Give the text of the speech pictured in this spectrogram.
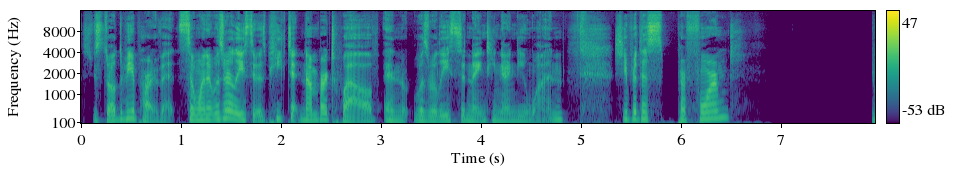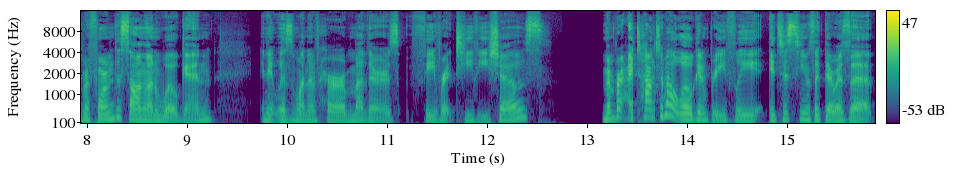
She's thrilled to be a part of it. So when it was released, it was peaked at number 12 and was released in 1991. She performed she performed the song on Wogan, and it was one of her mother's favorite TV shows. Remember, I talked about Wogan briefly. It just seems like there was a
